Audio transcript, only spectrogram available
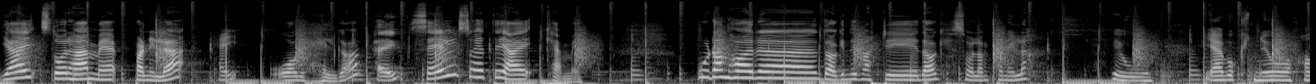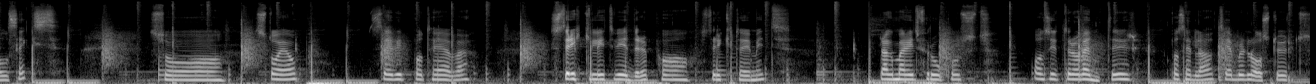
Jeg står her med Pernille Hei. og Helga. Hei. Selv så heter jeg Cammy. Hvordan har eh, dagen din vært i dag så langt, Pernille? Jo, jeg våkner jo halv seks. Så står jeg opp, ser litt på TV, strikker litt videre på strikketøyet mitt. Lager meg litt frokost og sitter og venter på cella til jeg blir låst ut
